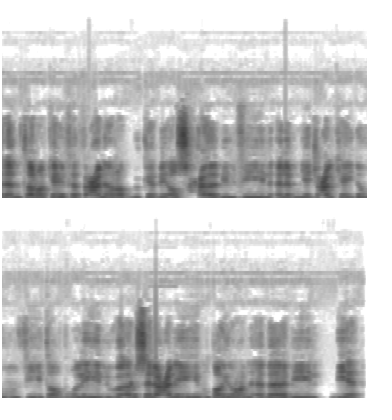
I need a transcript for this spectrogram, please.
elem tara keyfe feale rabbuke bi ashabil fil elem yec'al keydehum fi tadlil ve ersele aleyhim dayran ebabil diye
